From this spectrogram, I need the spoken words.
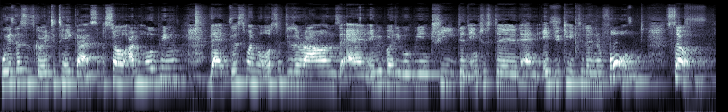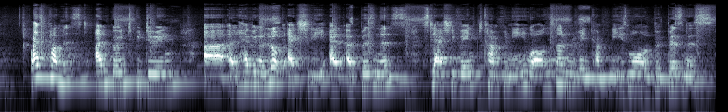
where this is going to take us. So I'm hoping that this one will also do the rounds, and everybody will be intrigued and interested and educated and informed. So, as promised, I'm going to be doing, uh, having a look actually at a business slash event company. Well, he's not an event company, he's more of a business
